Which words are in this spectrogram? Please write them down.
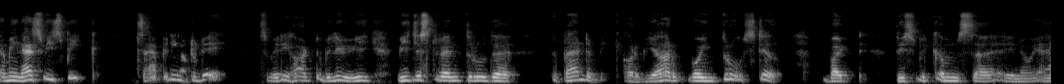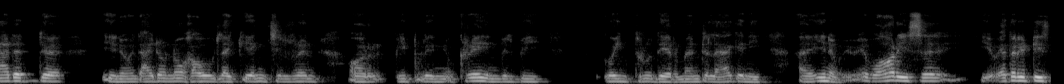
I mean as we speak it's happening today. It's very hard to believe. We we just went through the the pandemic, or we are going through still. But this becomes, uh, you know, added. Uh, you know, I don't know how like young children or people in Ukraine will be going through their mental agony. Uh, you know, war is uh, whether it is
